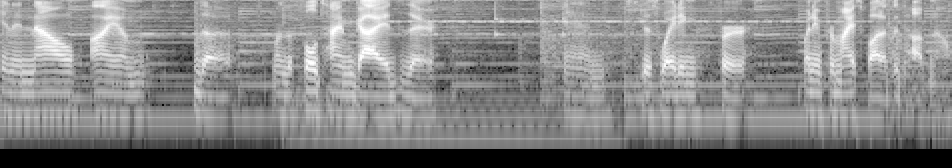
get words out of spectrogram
And then now I am the one of the full-time guides there, and just waiting for waiting for my spot at the top now.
